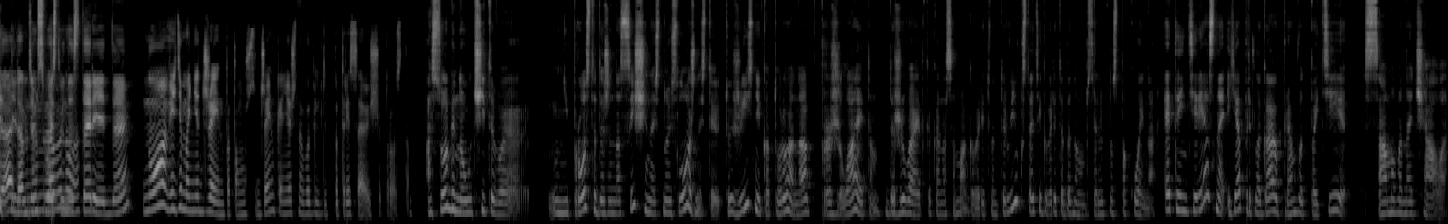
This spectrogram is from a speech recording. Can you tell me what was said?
Да, И людям свойственно стареть, да? Но, видимо, не Джейн, потому что Джейн, конечно, выглядит потрясающе просто. Особенно учитывая не просто даже насыщенность, но и сложность той, той жизни, которую она прожила и там доживает, как она сама говорит в интервью. Кстати, говорит об этом абсолютно спокойно. Это интересно, и я предлагаю прям вот пойти с самого начала.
